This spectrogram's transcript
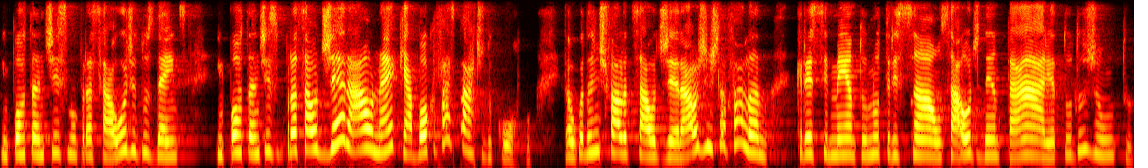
importantíssimo para a saúde dos dentes, importantíssimo para a saúde geral, né? Que a boca faz parte do corpo. Então, quando a gente fala de saúde geral, a gente está falando crescimento, nutrição, saúde dentária, tudo junto.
